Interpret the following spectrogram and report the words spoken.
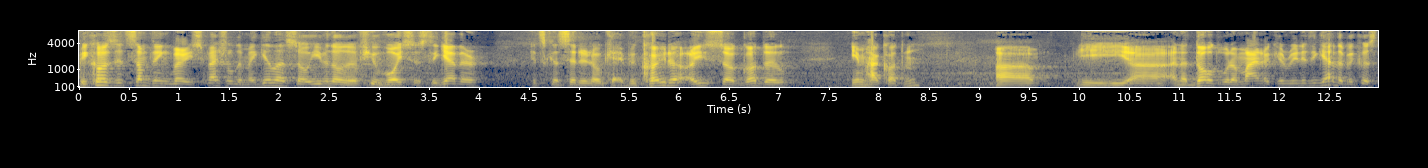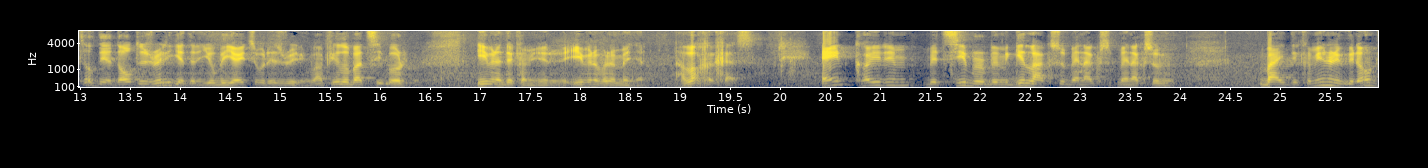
because it's something very special, the Megillah. So even though there are a few voices together, it's considered okay. B'koida godel im. He, uh, an adult with a minor can read it together because still the adult is reading it and you'll be yaitz with his reading. Even in the community, even for a minyan. Halacha ches. Ein koidim betzibur b'megillah ben aksuvim. By the community, we don't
